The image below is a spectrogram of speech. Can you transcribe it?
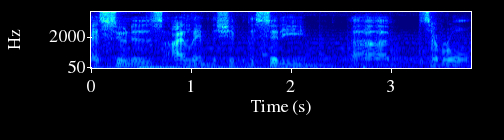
as soon as i landed the ship in the city uh, several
